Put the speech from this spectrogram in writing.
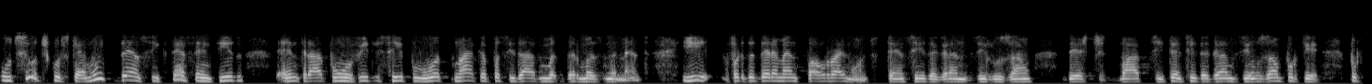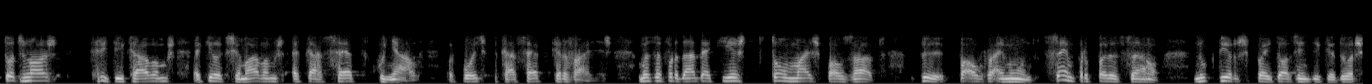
o seu discurso, que é muito denso e que tem sentido, entrar por um ouvido e sair pelo outro, não há capacidade de armazenamento. E, verdadeiramente, Paulo Raimundo tem sido a grande desilusão destes debates e tem sido a grande desilusão porquê? Porque todos nós criticávamos aquilo que chamávamos a K7 Cunhal, depois a K7 Carvalhas. Mas a verdade é que este tom mais pausado de Paulo Raimundo, sem preparação no que diz respeito aos indicadores,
